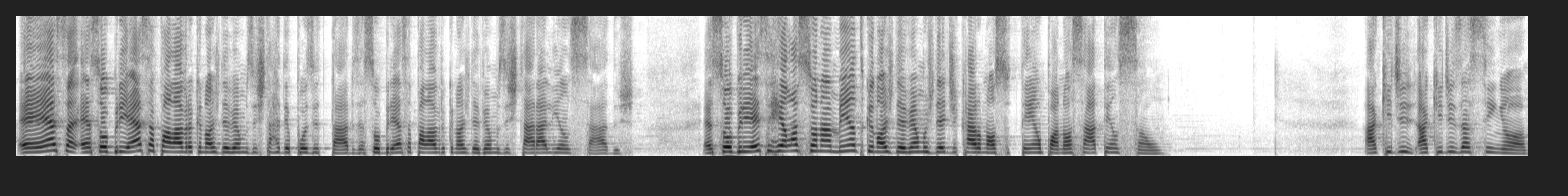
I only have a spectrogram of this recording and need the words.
É essa, é sobre essa palavra que nós devemos estar depositados, é sobre essa palavra que nós devemos estar aliançados. É sobre esse relacionamento que nós devemos dedicar o nosso tempo, a nossa atenção. Aqui, aqui diz assim, ó,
